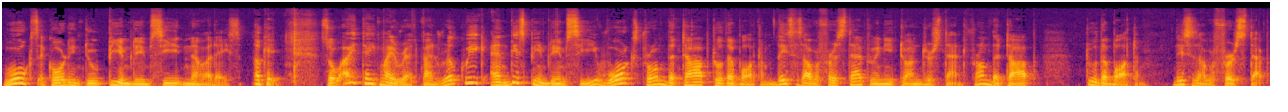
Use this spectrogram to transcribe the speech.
works according to PEMDAS nowadays. Okay, so I take my red pen real quick and this PEMDAS works from the top to the bottom. This is our first step we need to understand, from the top to the bottom. This is our first step.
